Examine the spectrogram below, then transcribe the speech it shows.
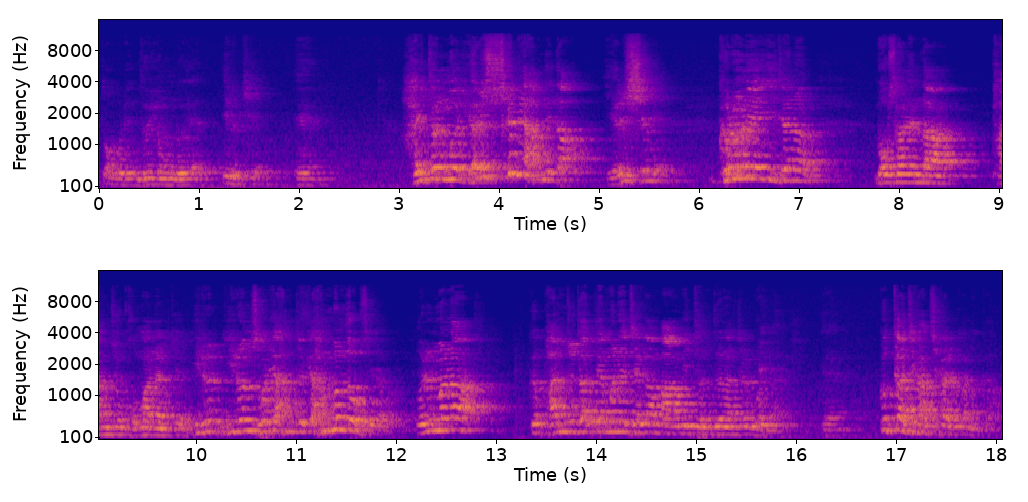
또 우리 누용누에 이렇게 예. 하여튼 뭐 열심히 합니다. 열심히. 그러니 이제는 목사님 나 반주 그만할게요. 이런 이런 소리 한 적이 한 번도 없어요. 얼마나 그 반주자 때문에 제가 마음이 든든한 줄 몰라요. 예. 끝까지 같이 갈 거니까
